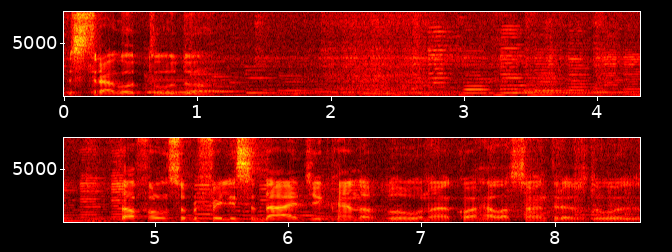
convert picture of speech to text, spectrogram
estragou tudo. Tava falando sobre felicidade e Kind of Blue, né? Qual a relação entre as duas.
